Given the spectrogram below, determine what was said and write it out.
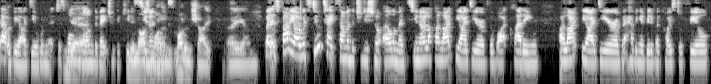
That would be ideal, wouldn't it? Just walking Yeah. along the beach with the In a kids, nice you know. modern modern shape. A, um, But it's funny, I would still take some of the traditional elements, you know, like I like the idea of the white cladding. I like the idea of it having a bit of a coastal feel.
